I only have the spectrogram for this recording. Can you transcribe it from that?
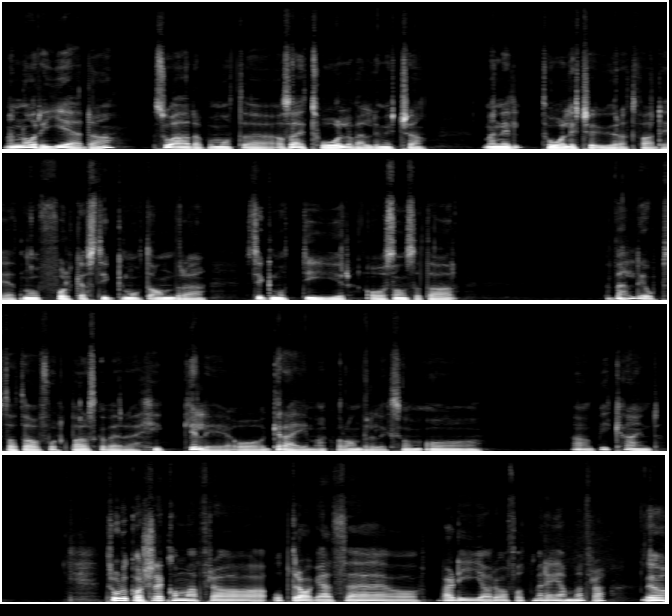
Men når jeg gjør det, så er det på en måte Altså, jeg tåler veldig mye. Men jeg tåler ikke urettferdighet. Når folk er stygge mot andre, stygge mot dyr og sånn som det er veldig opptatt av at folk bare skal være hyggelige og greie med hverandre, liksom. Og ja, be kind. Tror du kanskje det kommer fra oppdragelse og verdier du har fått med deg hjemmefra? Ja,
